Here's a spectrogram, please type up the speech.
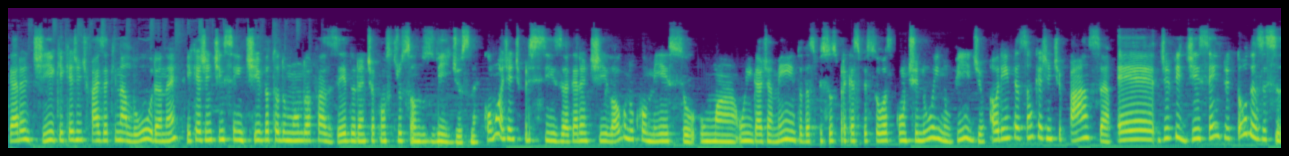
garantir o que, que a gente faz aqui na Lura, né? E que a gente incentiva todo mundo a fazer durante a construção dos vídeos, né? Como a gente precisa garantir logo no começo uma, um engajamento das pessoas para que as pessoas continuem no vídeo, a orientação que a gente passa é dividir sempre todas, esse,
